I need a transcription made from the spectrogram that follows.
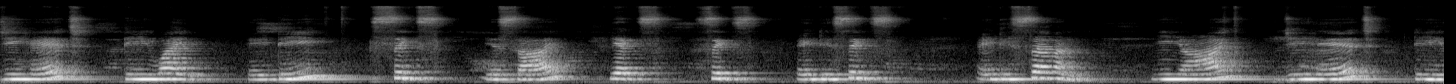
GHTY 86 SIX S I X six 86 87 EI G B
